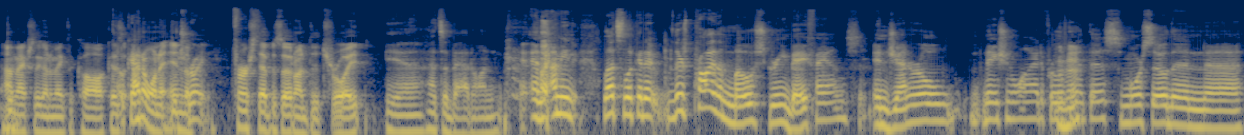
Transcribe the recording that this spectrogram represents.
I'm actually going to make the call because Okay, I don't want to end Detroit. the first episode on Detroit. Yeah, that's a bad one. And I mean, let's look at it. There's probably the most Green Bay fans in general nationwide if we're looking at this, more so than uh,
